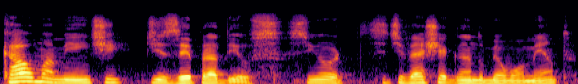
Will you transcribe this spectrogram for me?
calmamente dizer para Deus: Senhor, se estiver chegando o meu momento,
